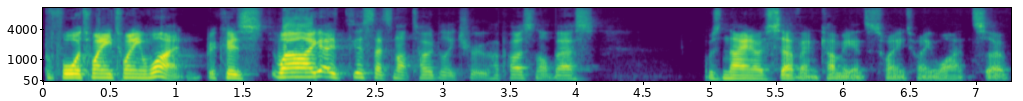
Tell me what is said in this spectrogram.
before 2021 because, well, I guess that's not totally true. Her personal best was 907 coming into 2021. So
